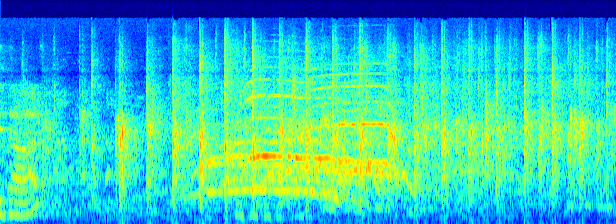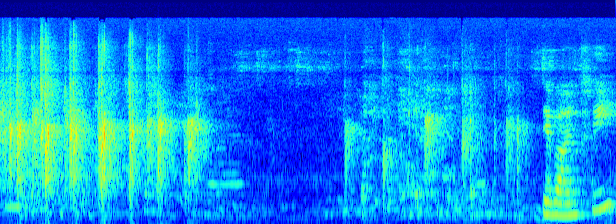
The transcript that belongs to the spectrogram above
Siddharth, Devanshi,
